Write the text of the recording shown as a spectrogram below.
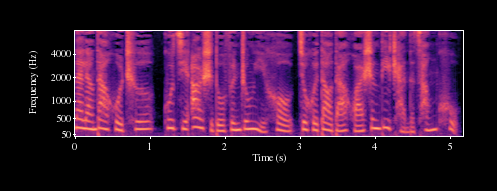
那辆大货车估计二十多分钟以后就会到达华盛地产的仓库。”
